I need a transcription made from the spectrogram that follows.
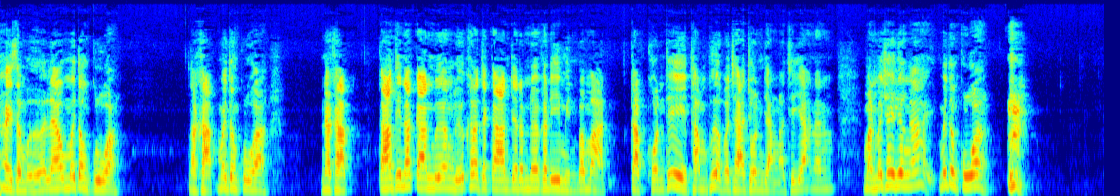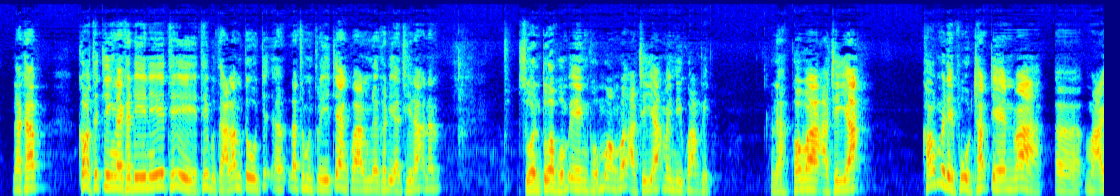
ให้เสมอแล้วไม่ต้องกลัวนะครับ ไม่ต้องกลัวนะครับ การที่นักการเมืองหรือข้าราชการจะดำเนินคดีหมิ่นประมาท กับคนที่ทำเพื่อประชาชนอย่างอัจฉริยะนั้น มันไม่ใช่เรื่องง่าย ไม่ต้องกลัวนะครับ ข้อเท็จจริงในคดีนี้ที่ที่ปรึกษารัฐมนตรีรัฐมนตรีแจ้งความดำเนินคดีอัจฉริยะนั้น ส่วนตัวผมเองผมมองว่าอัจฉริยะไม่มีความผิดนะเพราะว่าอัจฉริยะเขาไม่ได้พูดชัดเจนว่าหมาย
